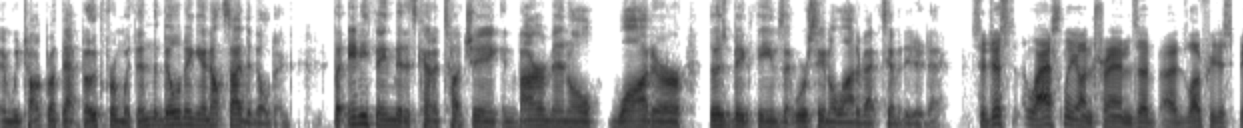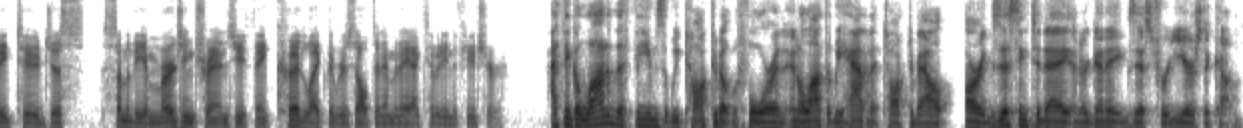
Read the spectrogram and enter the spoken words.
and we talked about that both from within the building and outside the building. But anything that is kind of touching environmental, water, those big themes that we're seeing a lot of activity today. So, just lastly on trends, I'd, I'd love for you to speak to just some of the emerging trends you think could likely result in M&A activity in the future. I think a lot of the themes that we talked about before and, and a lot that we haven't talked about are existing today and are going to exist for years to come.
